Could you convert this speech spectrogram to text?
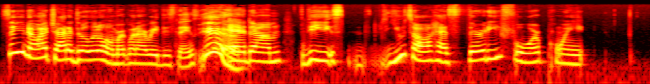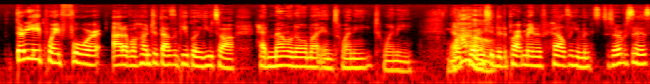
So you know, I try to do a little homework when I read these things. Yeah. And um, the Utah has thirty four point. 38.4 out of 100,000 people in Utah had melanoma in 2020. And according to the Department of Health and Human Services,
